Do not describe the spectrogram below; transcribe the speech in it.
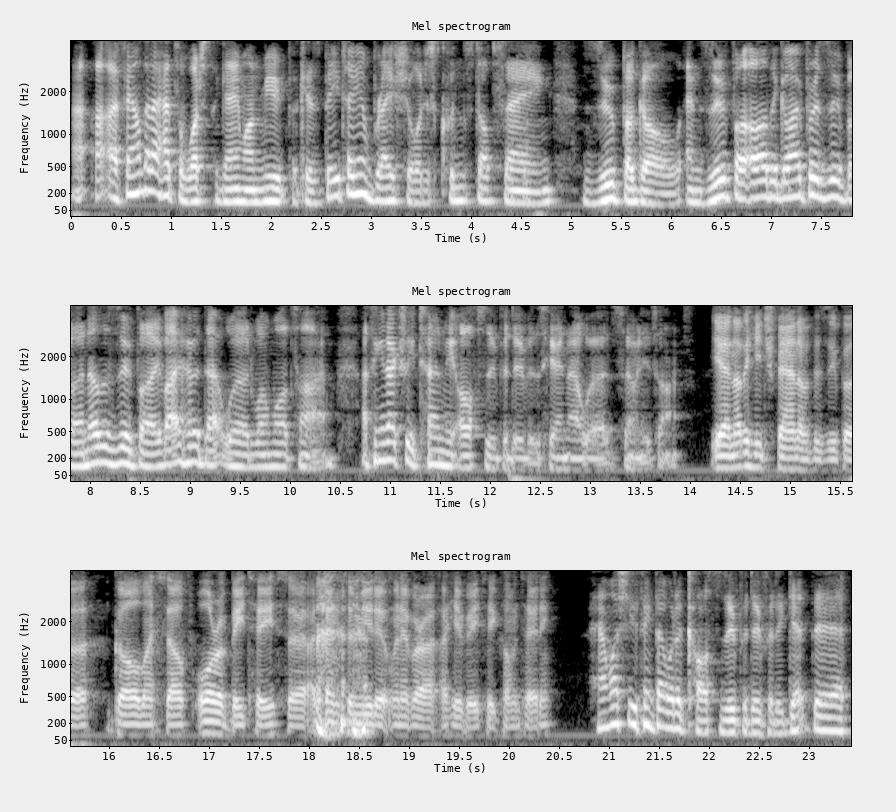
I, I found that I had to watch the game on mute because BT and Brayshaw just couldn't stop saying Zooper goal and Zooper. Oh, they're going for a Zooper, another Zooper. If I heard that word one more time, I think it actually turned me off Zooper Doopers hearing that word so many times. Yeah, not a huge fan of the Zooper goal myself or of BT, so I tend to mute it whenever I, I hear BT commentating. How much do you think that would have cost Zooper Dooper to get their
